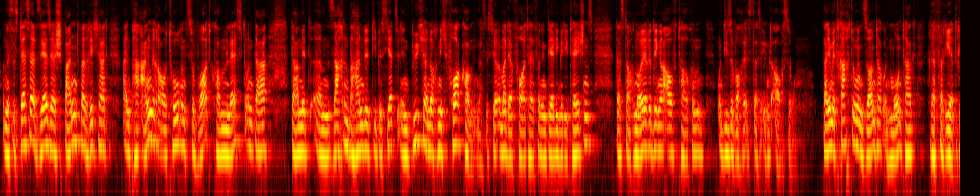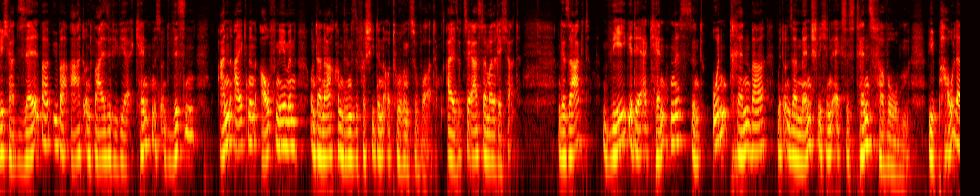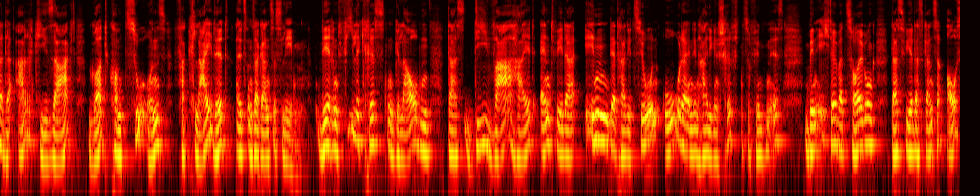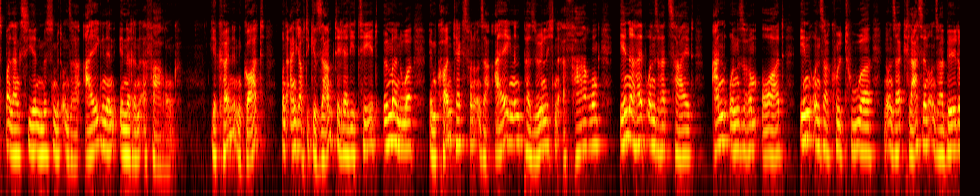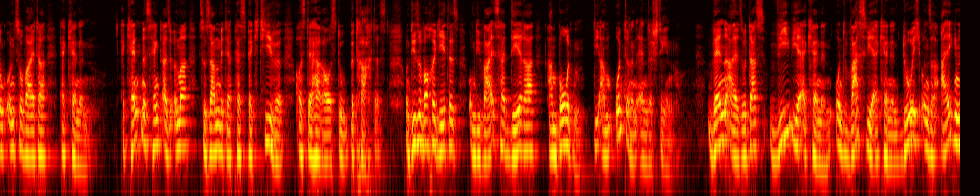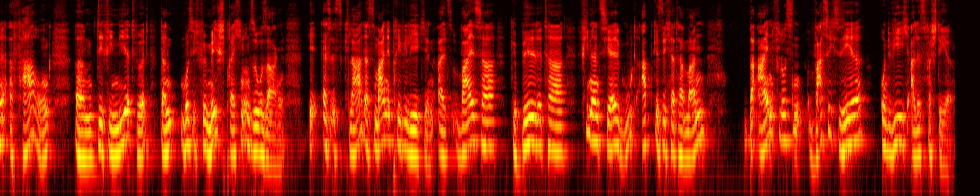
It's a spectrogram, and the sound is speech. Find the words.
Und es ist deshalb sehr, sehr spannend, weil Richard ein paar andere Autoren zu Wort kommen lässt und da damit ähm, Sachen behandelt, die bis jetzt in den Büchern noch nicht vorkommen. Das ist ja immer der Vorteil von den Daily Meditations, dass da auch neuere Dinge auftauchen und diese Woche ist das eben auch so. Bei den Betrachtungen Sonntag und Montag referiert Richard selber über Art und Weise, wie wir Erkenntnis und Wissen aneignen, aufnehmen und danach kommen dann diese verschiedenen Autoren zu Wort. Also zuerst einmal Richard. Und er sagt, Wege der Erkenntnis sind untrennbar mit unserer menschlichen Existenz verwoben. Wie Paula de Archi sagt, Gott kommt zu uns verkleidet als unser ganzes Leben. Während viele Christen glauben, dass die Wahrheit entweder in der Tradition oder in den heiligen Schriften zu finden ist, bin ich der Überzeugung, dass wir das Ganze ausbalancieren müssen mit unserer eigenen inneren Erfahrung. Wir können Gott und eigentlich auch die gesamte Realität immer nur im Kontext von unserer eigenen persönlichen Erfahrung innerhalb unserer Zeit, an unserem Ort, in unserer Kultur, in unserer Klasse, in unserer Bildung und so weiter erkennen. Erkenntnis hängt also immer zusammen mit der Perspektive, aus der heraus du betrachtest. Und diese Woche geht es um die Weisheit derer am Boden, die am unteren Ende stehen. Wenn also das, wie wir erkennen und was wir erkennen, durch unsere eigene Erfahrung ähm, definiert wird, dann muss ich für mich sprechen und so sagen. Es ist klar, dass meine Privilegien als weißer, gebildeter, finanziell gut abgesicherter Mann beeinflussen, was ich sehe und wie ich alles verstehe.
